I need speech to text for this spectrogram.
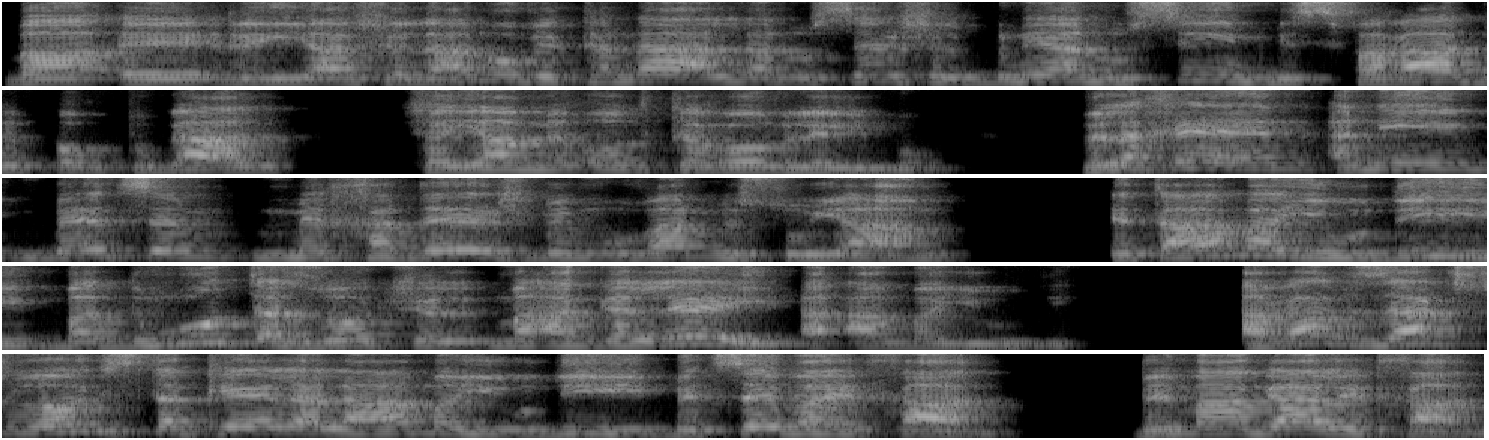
בראייה שלנו, וכנ"ל הנושא של בני אנוסים מספרד ופורטוגל, שהיה מאוד קרוב לליבו. ולכן אני בעצם מחדש במובן מסוים את העם היהודי בדמות הזאת של מעגלי העם היהודי. הרב זקס לא הסתכל על העם היהודי בצבע אחד, במעגל אחד,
